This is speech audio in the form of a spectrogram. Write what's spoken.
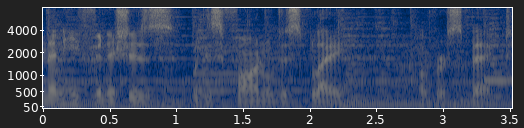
And then he finishes with his final display of respect.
